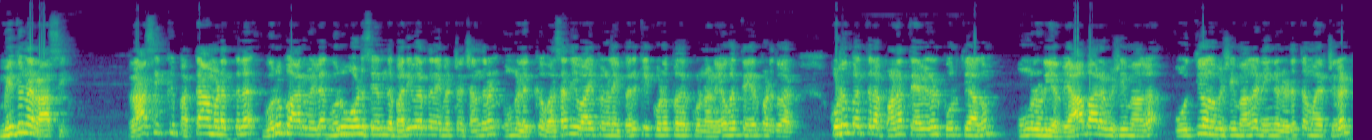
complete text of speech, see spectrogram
மிதுன ராசி. ராசிக்கு பத்தாம் இடத்துல குரு பார்வையில குருவோடு சேர்ந்த பரிவர்த்தனை பெற்ற சந்திரன் உங்களுக்கு வசதி வாய்ப்புகளை பெருக்கி கொடுப்பதற்குண்டான யோகத்தை ஏற்படுத்துவார். குடும்பத்துல பண தேவைகள் பூர்த்தியாகும். உங்களுடைய வியாபார விஷயமாக உத்தியோக விஷயமாக நீங்கள் எடுத்த முயற்சிகள்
